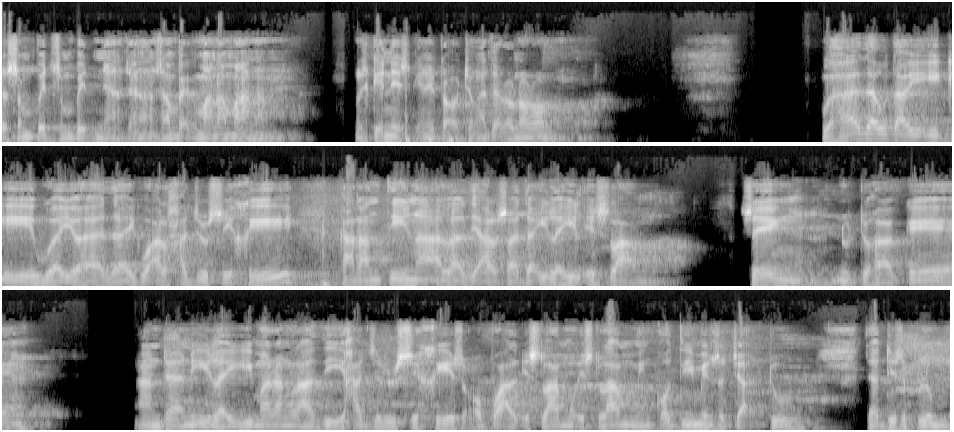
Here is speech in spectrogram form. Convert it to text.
sesempit-sempitnya, jangan sampai kemana-mana. Meski ini, tok jangan tak rono-rono. wa hadza utawi iki wa ya hadza iku al hajr sikhi karantina alladzi arsada ilahil islam sing nuduhake andani ilahi marang ladzi hajr sikhi apa al islamu islam min qadimin sejak dulu Jadi sebelum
